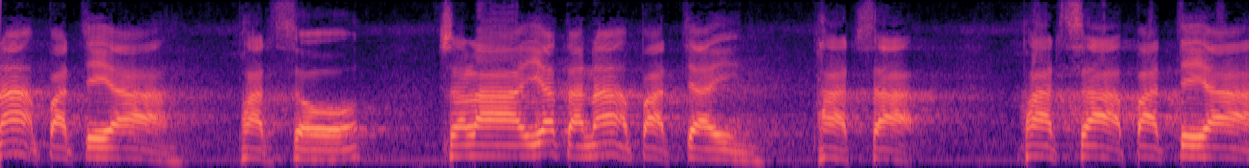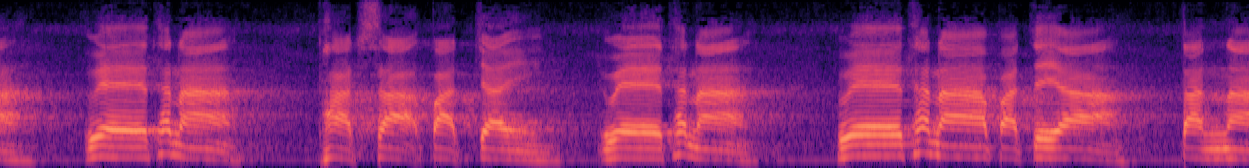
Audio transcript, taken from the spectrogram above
นะปัจจยาผัสโสสลายตนะปัจจัยผัสสะ ผัสสะปัจจยา เวทนาผัสสะปัจจัย เวทนา เวทนาปัจจยา ตัณหา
